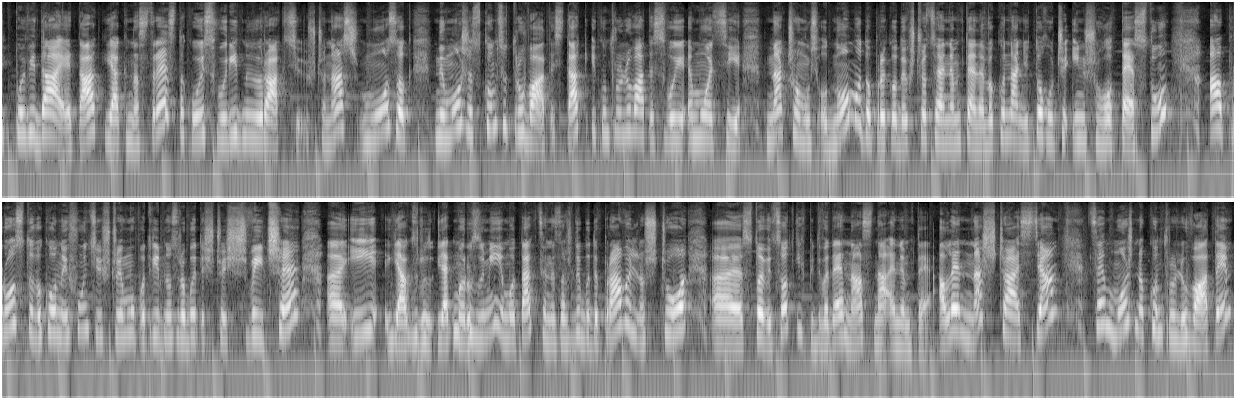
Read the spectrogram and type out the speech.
відповідає так, як на стрес, такою своєрідною реакцією, що наш мозок не може сконцентруватись так і контролювати свої емоції на чомусь одному, до прикладу, якщо це НМТ на виконанні того чи іншого тесту, а просто виконує функцію, що йому потрібно зробити щось швидше. Е, І як як ми розуміємо, так це не завжди буде правильно, що е, 100% підведе нас на НМТ. Але на щастя, це можна контролювати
